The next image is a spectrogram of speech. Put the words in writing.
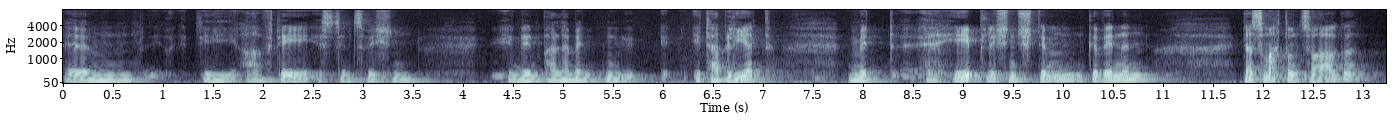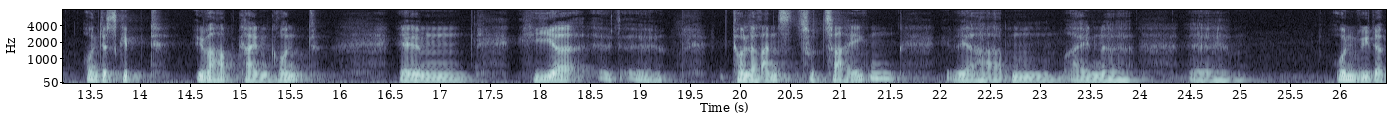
Ähm, die AfD ist inzwischen in den Parlamenten etabliert mit erheblichen Stimmengewinnen. Das macht uns Sorge und es gibt überhaupt keinen Grund, ähm, hier äh, Toleranz zu zeigen. Wir haben eine äh, unwieder,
